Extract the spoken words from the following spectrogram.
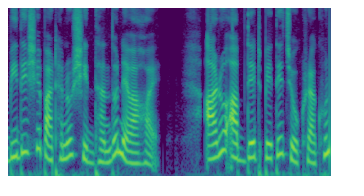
বিদেশে পাঠানোর সিদ্ধান্ত নেওয়া হয়। আরও আপডেট পেতে চোখ রাখুন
